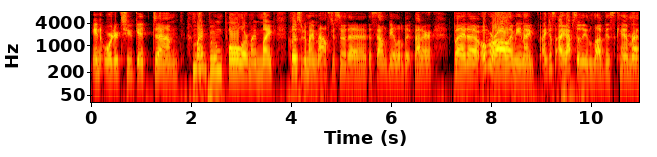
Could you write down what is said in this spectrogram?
in order to get um, my boom pole or my mic closer to my mouth just so the, the sound will be a little bit better. But uh, overall, I mean, I, I just, I absolutely love this camera.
